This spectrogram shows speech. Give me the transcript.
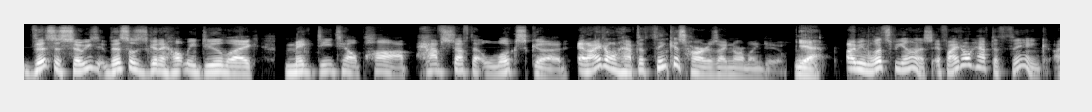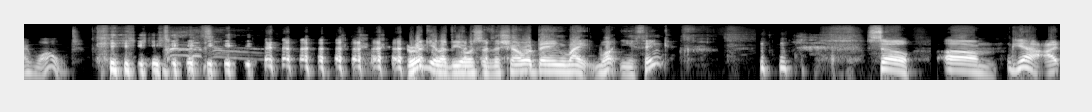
this is so easy. This is going to help me do like make detail pop, have stuff that looks good, and I don't have to think as hard as I normally do. Yeah. I mean, let's be honest. If I don't have to think, I won't. Regular viewers of the show are being, wait, what you think? so um yeah i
